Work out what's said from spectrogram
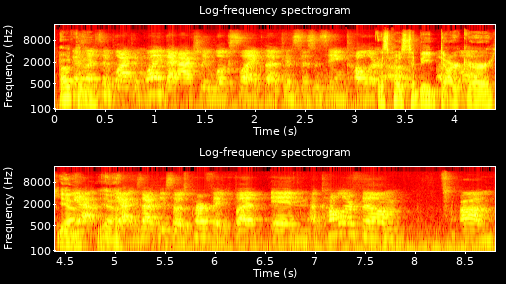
Okay. Because when it's in black and white, that actually looks like the consistency and color. It's supposed to be darker, yeah, Yeah, yeah. yeah, exactly. So it's perfect. But in a color film, um,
